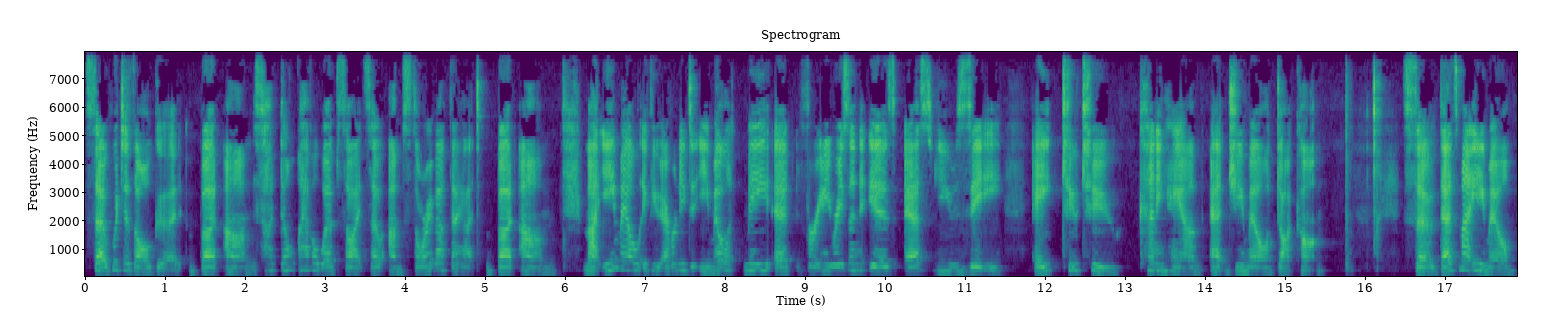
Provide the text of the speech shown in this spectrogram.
So, which is all good, but um, so I don't have a website, so I'm sorry about that. But um, my email, if you ever need to email me at for any reason, is suz eight two two cunningham at gmail.com. So that's my email.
